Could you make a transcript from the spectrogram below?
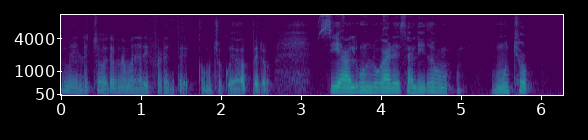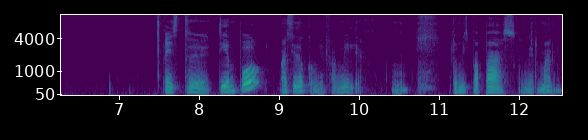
me lo he hecho de una manera diferente, con mucho cuidado, pero si a algún lugar he salido mucho este tiempo, ha sido con mi familia, con mis papás, con mi hermano,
